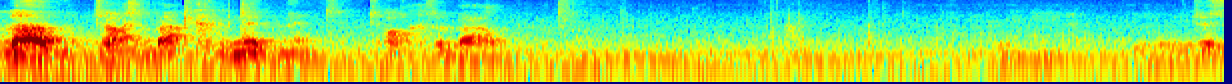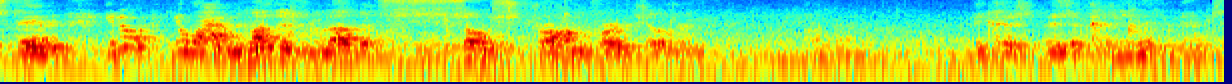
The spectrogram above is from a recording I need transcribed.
Love talks about commitment. It talks about just standing. You know, you know why a mother's love is so strong for her children? Because there's a commitment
